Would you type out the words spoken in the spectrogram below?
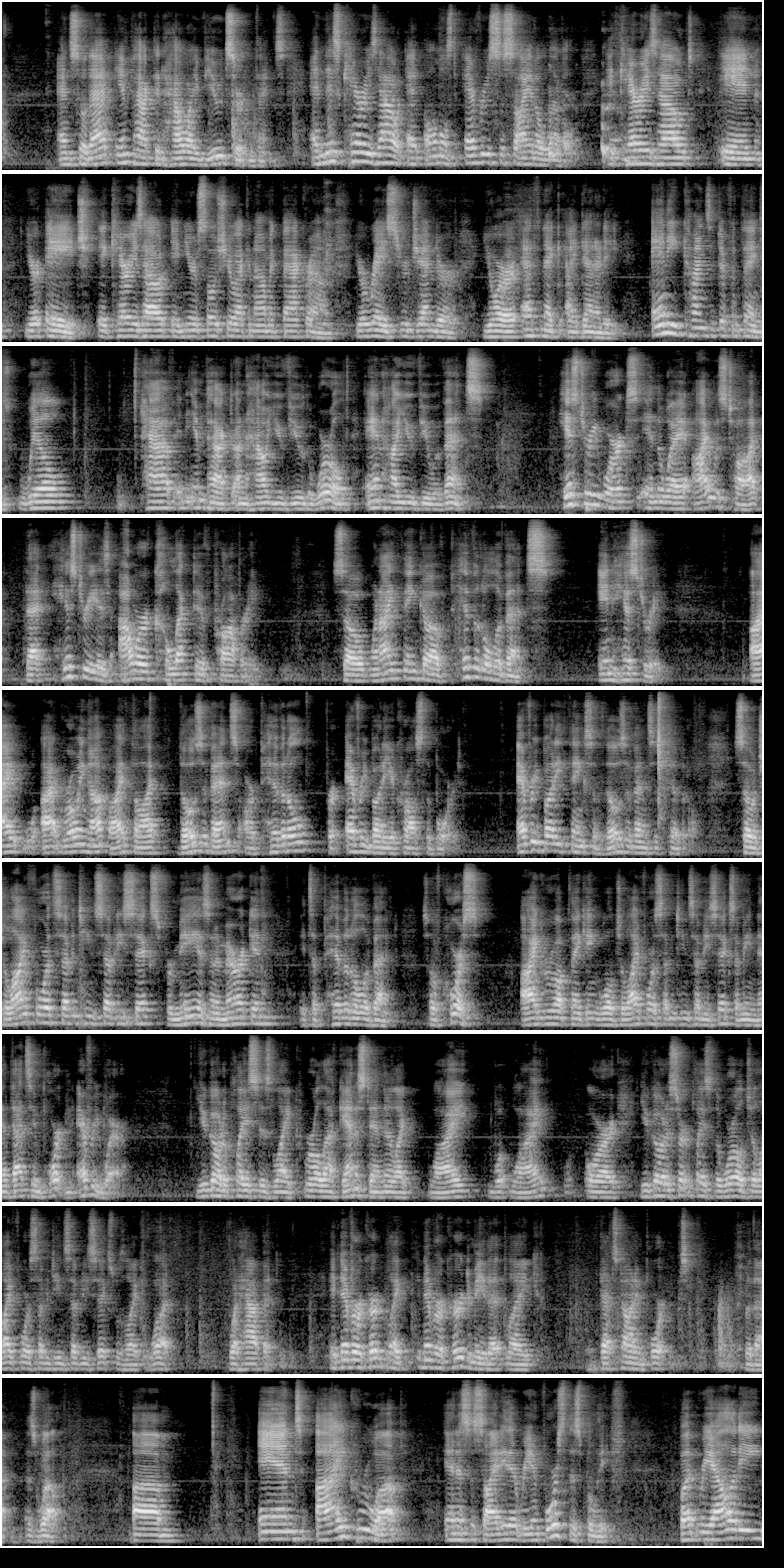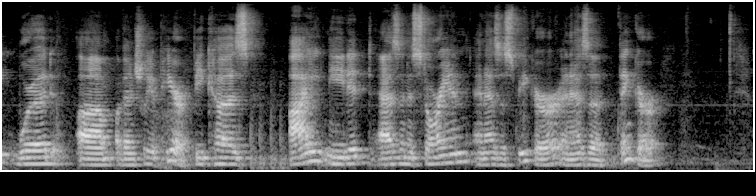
And so that impacted how I viewed certain things. And this carries out at almost every societal level. It carries out in your age, it carries out in your socioeconomic background, your race, your gender, your ethnic identity. Any kinds of different things will have an impact on how you view the world and how you view events. History works in the way I was taught that history is our collective property. So when I think of pivotal events in history, I, I, growing up, I thought those events are pivotal for everybody across the board. Everybody thinks of those events as pivotal. So July 4th, 1776, for me as an American, it's a pivotal event. So of course, I grew up thinking, well, July 4th, 1776, I mean, that, that's important everywhere. You go to places like rural Afghanistan, they're like, why, what, why? Or you go to certain places of the world, July 4th, 1776 was like, what? What happened? It never occurred, like, it never occurred to me that like, that's not important for them as well. Um, and I grew up in a society that reinforced this belief. But reality would um, eventually appear because I needed, as an historian and as a speaker and as a thinker,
